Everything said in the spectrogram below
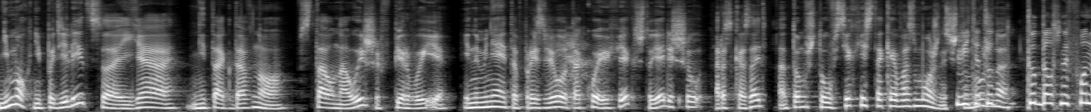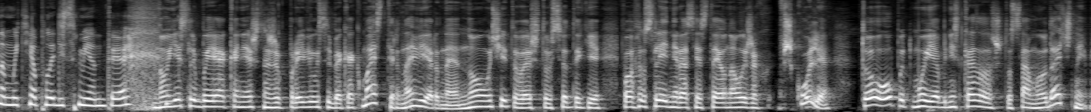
Не мог не поделиться, я не так давно встал на лыжи впервые, и на меня это произвело такой эффект, что я решил рассказать о том, что у всех есть такая возможность, что Витя, нужно... тут, тут должны фоном идти аплодисменты. Ну, если бы я, конечно же, проявил себя как мастер, наверное, но учитывая, что все-таки последний раз я стоял на лыжах в школе, то опыт мой, я бы не сказал, что самый удачный.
